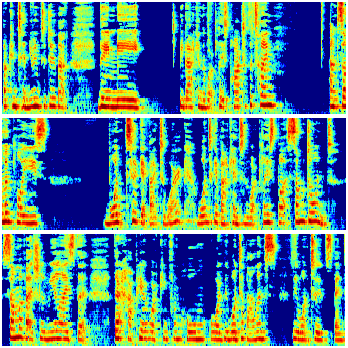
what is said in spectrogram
are continuing to do that. They may be back in the workplace part of the time, and some employees want to get back to work, want to get back into the workplace, but some don't. Some have actually realised that they're happier working from home or they want a balance. They want to spend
